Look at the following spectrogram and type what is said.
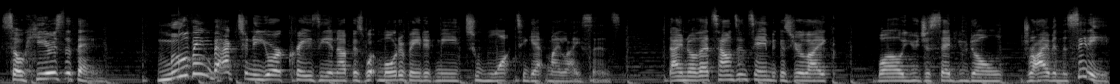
So here's the thing. Moving back to New York crazy enough is what motivated me to want to get my license. I know that sounds insane because you're like, well, you just said you don't drive in the city.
